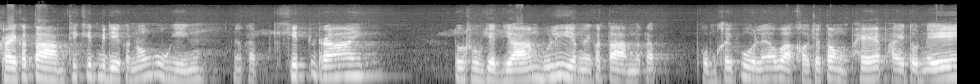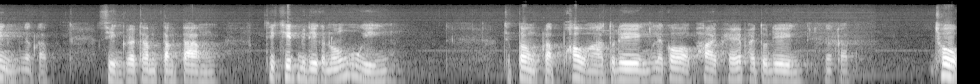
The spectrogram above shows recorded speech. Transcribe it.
ใครก็ตามที่คิดไม่ดีกับน้องอุ๋งอิง นะครับ คิดร้ายดูถูกเหยียดหยามบูลลี่ยังไงก็ตามนะครับ ผมเคยพูดแล้วว่าเขาจะต้องแพ้ภัยตนเองนะครับ สิ่งกระทำต่างๆ ที่คิดไม่ดีกับน้องอุ๋งอิง จะต้องกลับเข้าหาตนเอง แล้วก็พ่ายแพ้ภัยตนเองนะครับ โชค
